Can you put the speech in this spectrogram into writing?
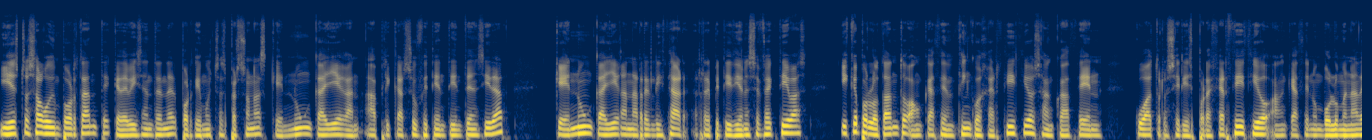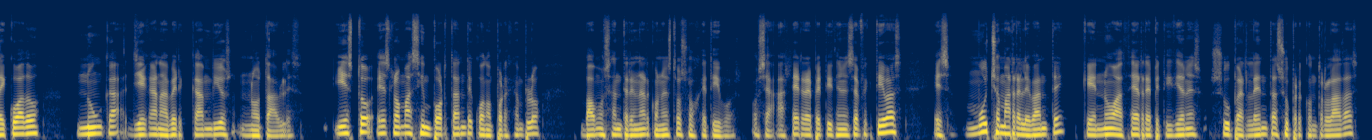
Y esto es algo importante que debéis entender porque hay muchas personas que nunca llegan a aplicar suficiente intensidad que nunca llegan a realizar repeticiones efectivas y que por lo tanto, aunque hacen cinco ejercicios, aunque hacen cuatro series por ejercicio, aunque hacen un volumen adecuado, nunca llegan a ver cambios notables. Y esto es lo más importante cuando, por ejemplo, vamos a entrenar con estos objetivos. O sea, hacer repeticiones efectivas es mucho más relevante que no hacer repeticiones súper lentas, súper controladas,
